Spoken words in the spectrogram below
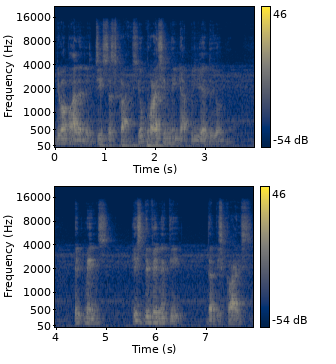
di ba ang pangalan niya? Jesus Christ. Yung Christ, hindi niya apelyido yun. It means His divinity, that is Christ.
